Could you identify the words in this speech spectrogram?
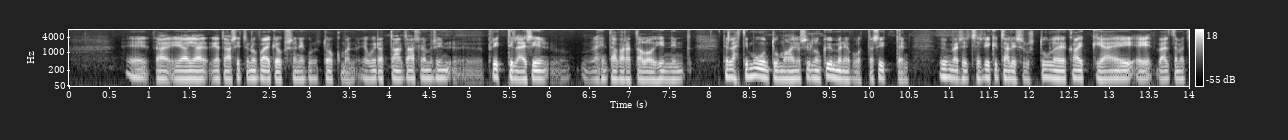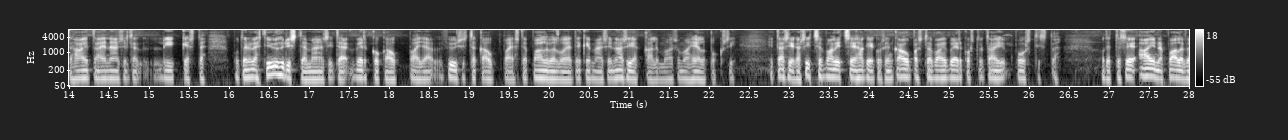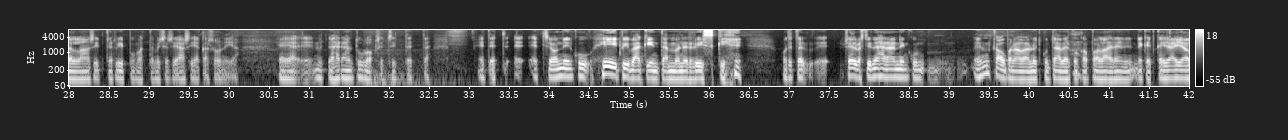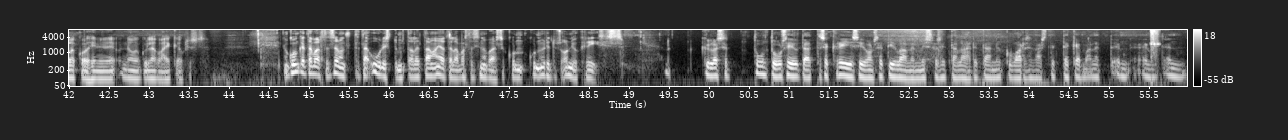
tai, ja, ja, ja taas sitten on vaikeuksia niin kuin Stockman. Ja verrataan taas tämmöisiin brittiläisiin näihin tavarataloihin, niin ne lähti muuntumaan jo silloin kymmenen vuotta sitten. Ymmärsit, että se digitaalisuus tulee, kaikkia ei, ei välttämättä haeta enää sieltä liikkeestä, mutta ne lähti yhdistämään sitä verkkokauppaa ja fyysistä kauppaa ja sitä palvelua ja tekemään sen asiakkaalle mahdollisimman helpoksi. Että asiakas itse valitsee, hakeeko sen kaupasta vai verkosta tai postista, mutta että se aina palvellaan sitten riippumatta, missä se asiakas on. Ja, ja, ja nyt nähdään tulokset sitten, että et, et, et se on niin kuin hiipiväkin tämmöinen riski, mutta että selvästi nähdään niin kuin, kaupan alalla nyt, kun tämä verkkokapalainen, niin ne, ketkä jäi jalkoihin, niin ne, ne on kyllä vaikeuksissa. No kuinka tavallista sanot, että tätä uudistumista aletaan ajatella vasta siinä vaiheessa, kun, kun yritys on jo kriisissä? No, kyllä se tuntuu siltä, että se kriisi on se tilanne, missä sitä lähdetään nyt varsinaisesti tekemään. Et en, en, en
